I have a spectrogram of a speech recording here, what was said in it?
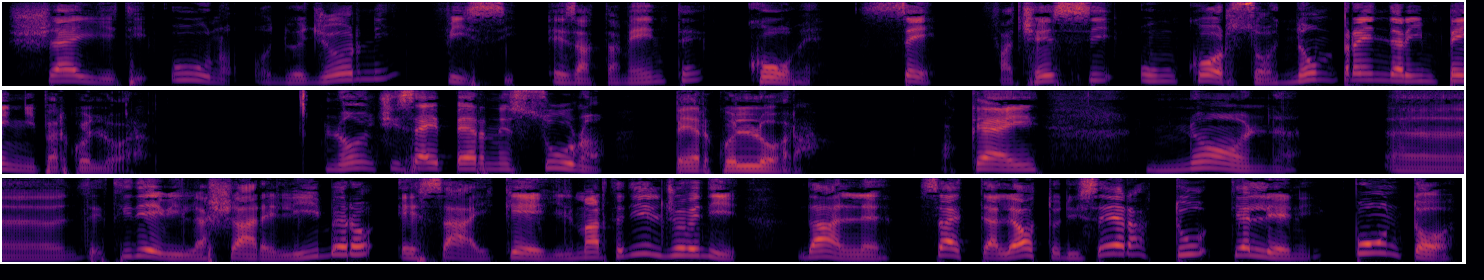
scegliti uno o due giorni fissi, esattamente come se facessi un corso, non prendere impegni per quell'ora. Non ci sei per nessuno per quell'ora. Ok? Non eh, ti devi lasciare libero e sai che il martedì e il giovedì dalle 7 alle 8 di sera tu ti alleni. Punto.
